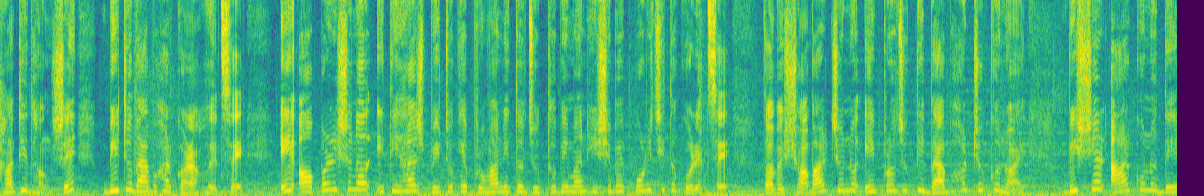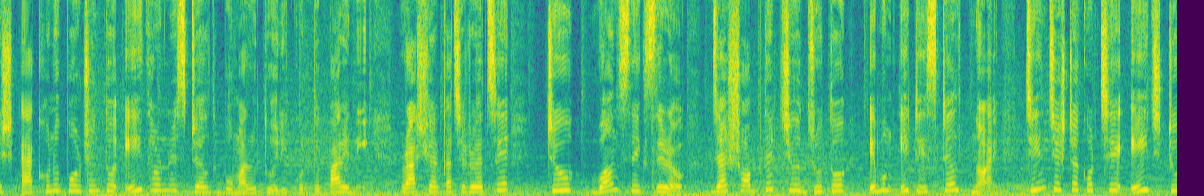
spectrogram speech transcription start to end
ঘাঁটি ধ্বংসে বিটু ব্যবহার করা হয়েছে। এই অপারেশনাল ইতিহাস বিটুকে প্রমাণিত যুদ্ধবিমান হিসেবে পরিচিত করেছে। তবে সবার জন্য এই প্রযুক্তি ব্যবহারযোগ্য নয়। বিশ্বের আর কোনো দেশ এখনও পর্যন্ত এই ধরনের স্টেলথ বোমারু তৈরি করতে পারেনি। রাশিয়ার কাছে রয়েছে টু ওয়ান সিক্স জিরো, যা শব্দের চেয়েও দ্রুত এবং এটি স্টেলথ নয়। চীন চেষ্টা করছে এইচ টু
